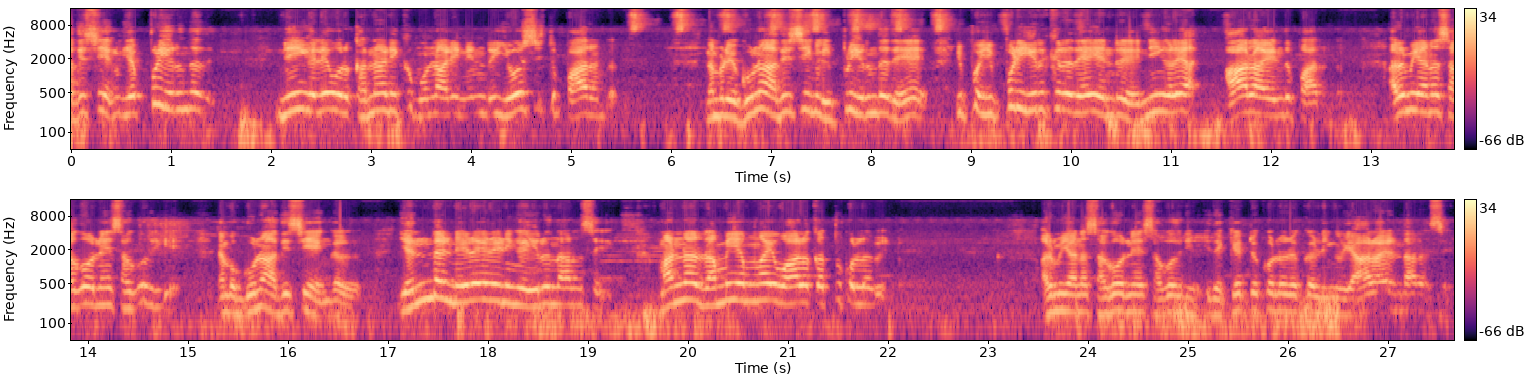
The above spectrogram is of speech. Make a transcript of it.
அதிசயங்கள் எப்படி இருந்தது? நீங்களே ஒரு கண்ணாடிக்கு முன்னாடி நின்று யோசித்து பாருங்கள். நம்முடைய குண அதிசயங்கள் இப்படி இருந்ததே இப்போ இப்படி இருக்கிறதே என்று நீங்களே ஆராய்ந்து பாருங்கள். அருமையான சகோதரே சகோதரியே நம்ம குண அதிசயங்கள் எந்த நிலையில் நீங்கள் இருந்தாலும் சரி மன்னர் ரம்மியமாய் வாழ கற்றுக்கொள்ள வேண்டும். அருமையான சகோதரனே சகோதரி இதை கேட்டுக்கொண்டு இருக்க நீங்கள் யாராக இருந்தாலும் சரி.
